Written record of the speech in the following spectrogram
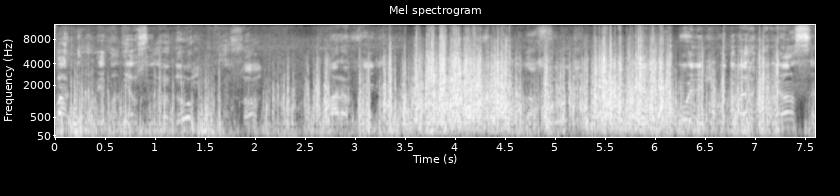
bacana mesmo ali é o sangrador, é só maravilha. Do açude. Que quando eu era criança,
